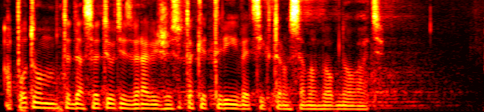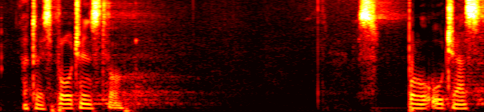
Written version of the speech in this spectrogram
A potom teda Svetý Otec vraví, že sú také tri veci, ktorom sa máme obnovať. A to je spoločenstvo, spoluúčasť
